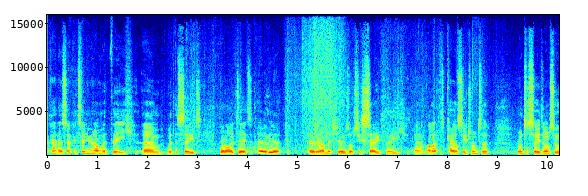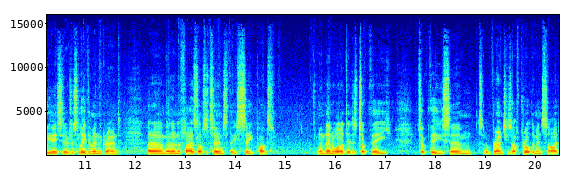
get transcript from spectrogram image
Okay then, so continuing on with the um, with the seeds, what I did earlier earlier on this year was obviously save the. Um, I let the kale seeds run to run to seed, and obviously all you need to do is just leave them in the ground, um, and then the flowers obviously turn to these seed pods. And then all I did is took the took these um, sort of branches off, brought them inside,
